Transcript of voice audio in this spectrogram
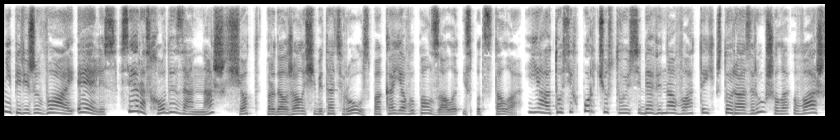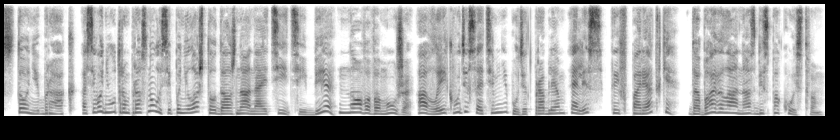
«Не переживай, Элис, все расходы за наш счет», продолжала щебетать Роуз, пока я выползала из-под стола. «Я до сих пор чувствую себя виноватой, что разрушила ваш с Тони брак, а сегодня утром проснулась и поняла, что должна найти тебе нового мужа, а в Лейквуде с этим не будет проблем. Элис, ты в порядке?» добавила она с беспокойством.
